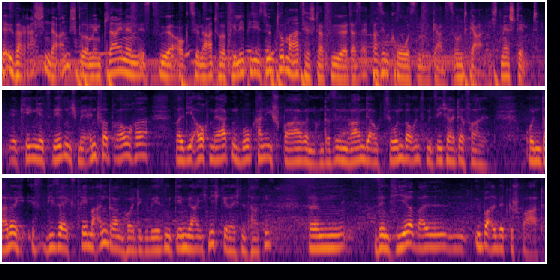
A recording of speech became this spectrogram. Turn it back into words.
Der überraschende Ansturm im Kleinen ist für Auktionator Philippi symptomatisch dafür, dass etwas im Großen ganz und gar nicht mehr stimmt. Wir kriegen jetzt wesentlich mehr Endverbraucher, weil die auch merken, wo kann ich sparen. Und das ist im Rahmen der Auktion bei uns mit Sicherheit der Fall. Und dadurch ist dieser extreme Andrang heute gewesen, mit dem wir eigentlich nicht gerechnet hatten, ähm, sind hier, weil überall wird gespart.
